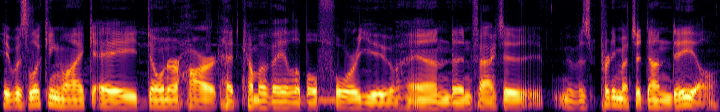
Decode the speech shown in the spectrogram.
it was looking like a donor heart had come available for you, and in fact, it, it was pretty much a done deal.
